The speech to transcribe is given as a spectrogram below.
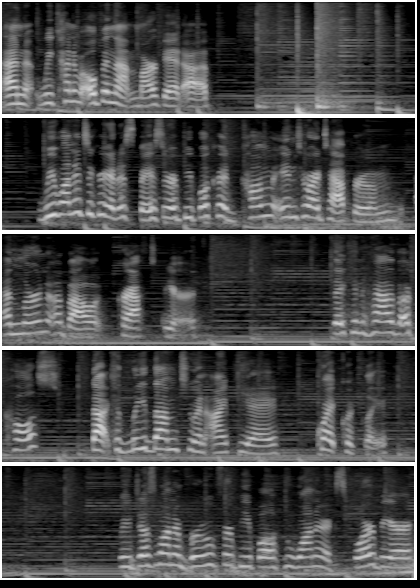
And we kind of opened that market up. We wanted to create a space where people could come into our tap room and learn about craft beer. They can have a Kolsch that could lead them to an IPA quite quickly. We just want to brew for people who want to explore beer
